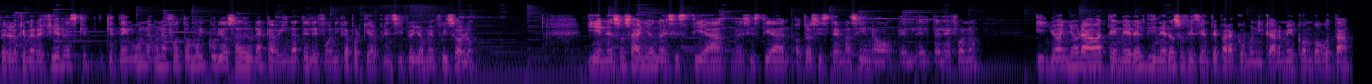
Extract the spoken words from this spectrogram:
pero lo que me refiero es que, tengo una, una, foto muy curiosa de una cabina telefónica porque al principio yo me fui solo y en esos años no existía no existían otros sistemas sino el, teléfono y yo añoraba tener el dinero suficiente para comunicarme con Bogotá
